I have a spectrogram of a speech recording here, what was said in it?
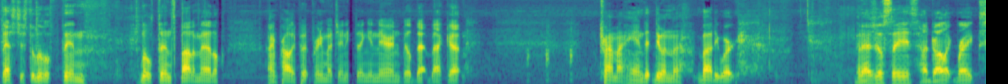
that's just a little thin, little thin spot of metal. I can probably put pretty much anything in there and build that back up. Try my hand at doing the body work. But as you'll see, it's hydraulic brakes.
